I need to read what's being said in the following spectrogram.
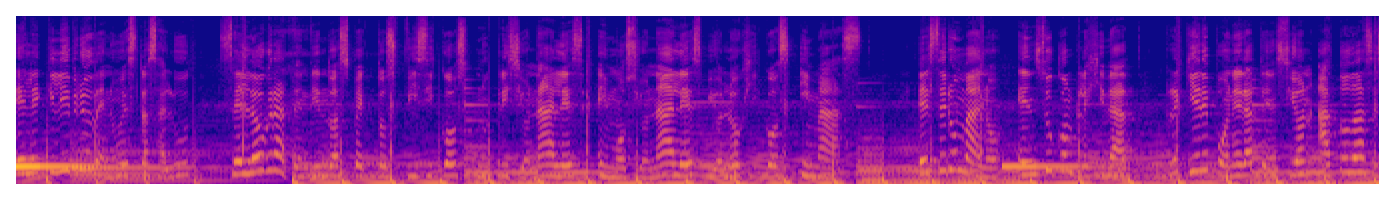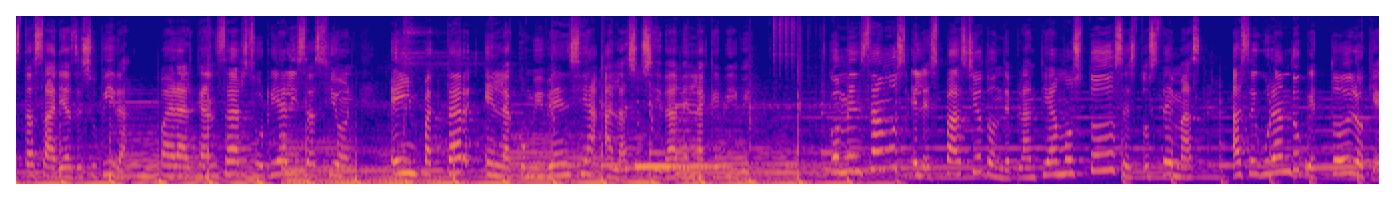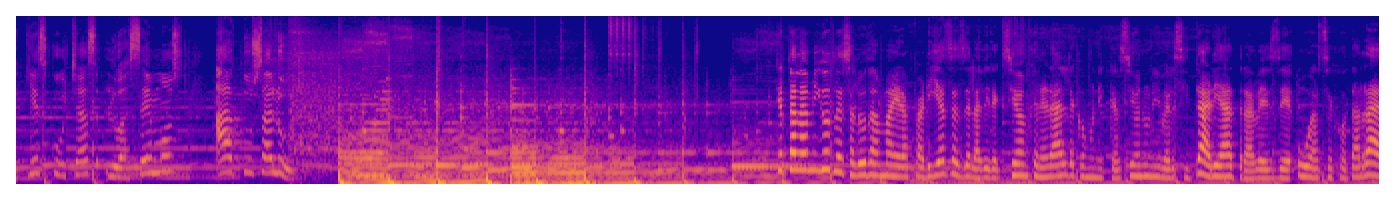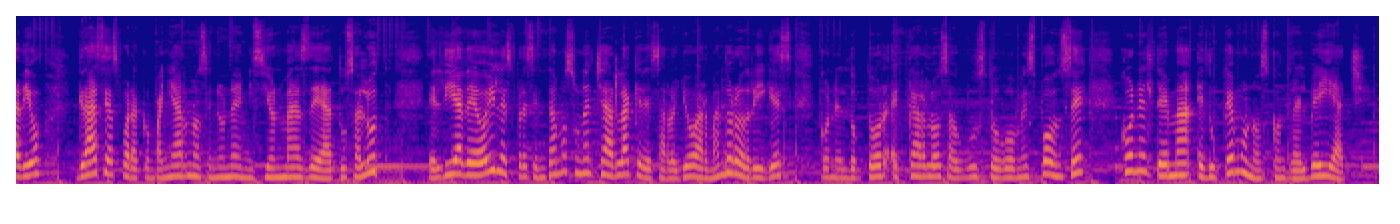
El equilibrio de nuestra salud se logra atendiendo aspectos físicos, nutricionales, emocionales, biológicos y más. El ser humano, en su complejidad, requiere poner atención a todas estas áreas de su vida para alcanzar su realización e impactar en la convivencia a la sociedad en la que vive. Comenzamos el espacio donde planteamos todos estos temas, asegurando que todo lo que aquí escuchas lo hacemos a tu salud. Tal amigos? Les saluda Mayra Farías desde la Dirección General de Comunicación Universitaria a través de UACJ Radio. Gracias por acompañarnos en una emisión más de A Tu Salud. El día de hoy les presentamos una charla que desarrolló Armando Rodríguez con el doctor Carlos Augusto Gómez Ponce con el tema Eduquémonos contra el VIH.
